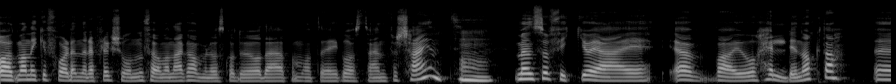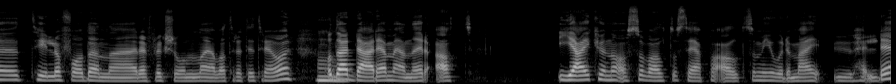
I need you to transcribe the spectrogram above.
Og at man ikke får den refleksjonen før man er gammel og skal dø, og det er på en måte i gåstegn for seint. Mm. Men så fikk jo jeg Jeg var jo heldig nok, da, eh, til å få denne refleksjonen når jeg var 33 år. Og det er der jeg mener at jeg kunne også valgt å se på alt som gjorde meg uheldig.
